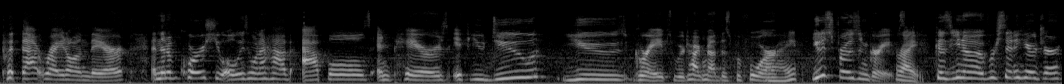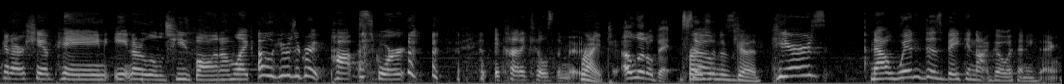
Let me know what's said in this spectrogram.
Put that right on there. And then of course you always want to have apples and pears. If you do use grapes, we were talking about this before, right. use frozen grapes. Right. Because you know, if we're sitting here drinking our champagne, eating our little cheese ball, and I'm like, oh, here's a grape, pop, squirt, it kind of kills the mood. Right. A little bit. Frozen so is good. Here's, now when does bacon not go with anything?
